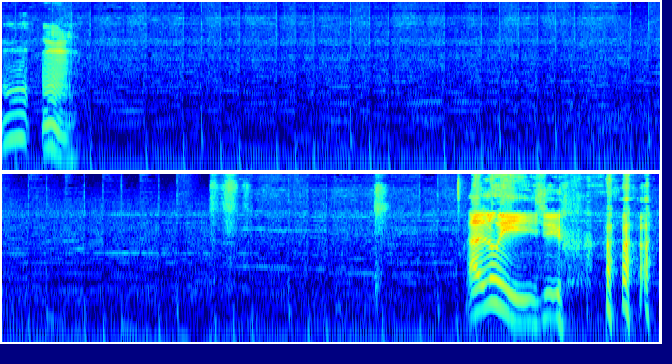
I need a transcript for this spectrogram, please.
Mm-mm. Luigi.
